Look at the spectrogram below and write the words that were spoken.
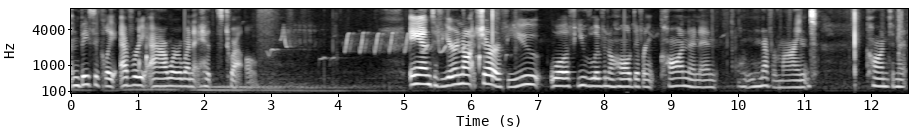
and basically every hour when it hits 12. And if you're not sure, if you, well, if you live in a whole different continent, oh, never mind, continent.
